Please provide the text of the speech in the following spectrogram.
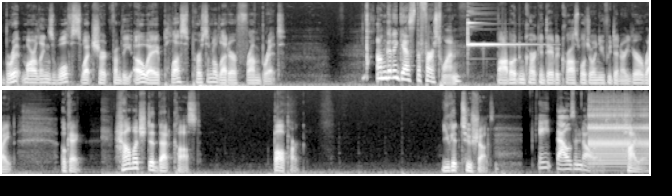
Brit Marling's wolf sweatshirt from the OA plus personal letter from Brit? I'm going to guess the first one. Bob Odenkirk and David Cross will join you for dinner. You're right. Okay. How much did that cost? Ballpark. You get two shots. $8,000. Higher.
